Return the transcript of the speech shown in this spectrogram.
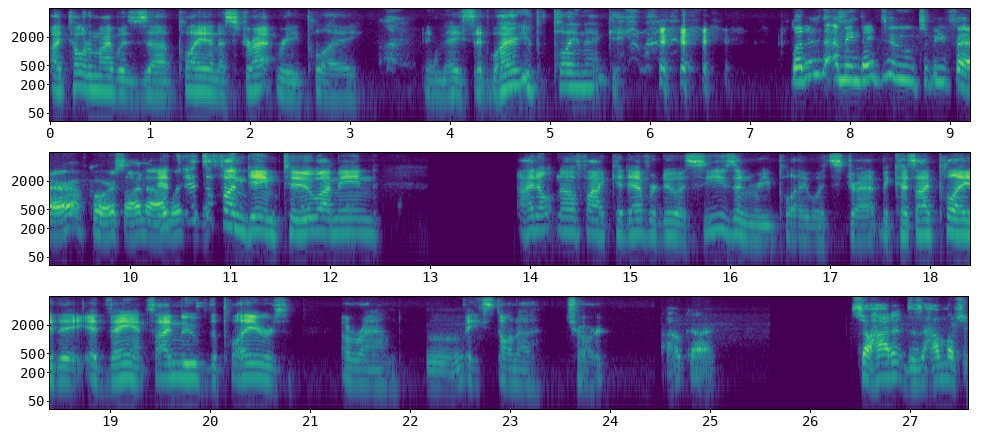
i told them i was uh playing a strat replay and they said why are you playing that game But it, I mean, they do. To be fair, of course, I know. it's, it's a fun game too i mean i don't know if i could ever do a season replay with strat because i play the advance i move the players around Mhm. based on a chart Okay. So how did, does how much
